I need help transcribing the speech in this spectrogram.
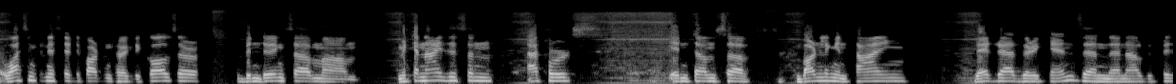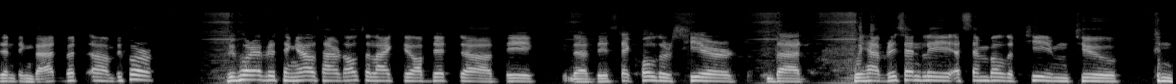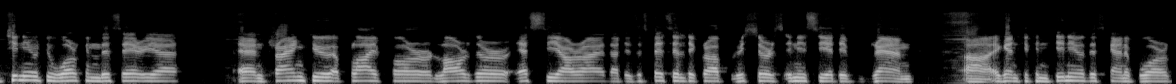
Washington State Department of Agriculture, we've been doing some um, mechanization efforts in terms of bundling and tying red raspberry cans, and, and I'll be presenting that. But um, before before everything else, I would also like to update uh, the, the the stakeholders here that we have recently assembled a team to continue to work in this area and trying to apply for larger SCRI, that is a Specialty Crop Research Initiative grant, uh, again, to continue this kind of work.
